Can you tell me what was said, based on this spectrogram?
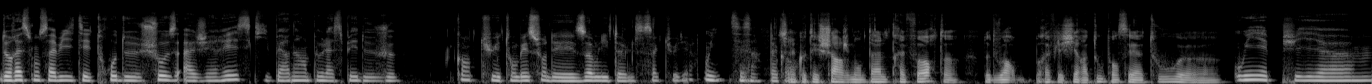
de responsabilités, trop de choses à gérer, ce qui perdait un peu l'aspect de jeu. Quand tu es tombé sur des hommes little, c'est ça que tu veux dire? Oui, c'est ça. C'est D'accord. un côté charge mentale très forte, de devoir réfléchir à tout, penser à tout. euh, Oui, et puis euh,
